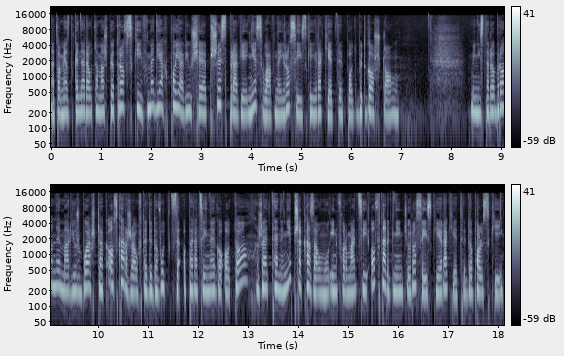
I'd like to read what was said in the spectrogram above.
Natomiast generał Tomasz Piotrowski w mediach pojawił się przy sprawie niesławnej rosyjskiej rakiety pod Bydgoszczą. Minister obrony Mariusz Błaszczak oskarżał wtedy dowódcę operacyjnego o to, że ten nie przekazał mu informacji o wtargnięciu rosyjskiej rakiety do Polski.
